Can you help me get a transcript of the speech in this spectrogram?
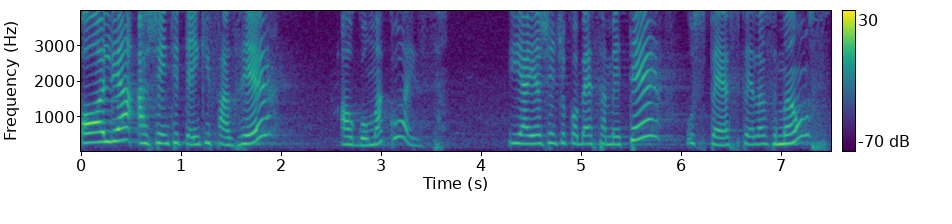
Olha, a gente tem que fazer alguma coisa. E aí a gente começa a meter os pés pelas mãos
